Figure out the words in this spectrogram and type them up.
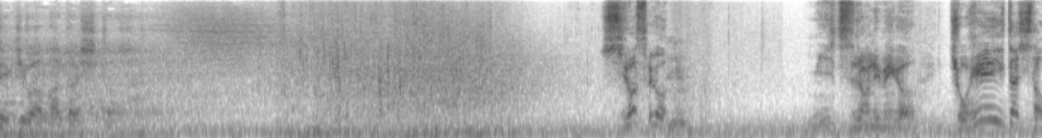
的は果たした。知らせが。三つ編み目が挙兵いたした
